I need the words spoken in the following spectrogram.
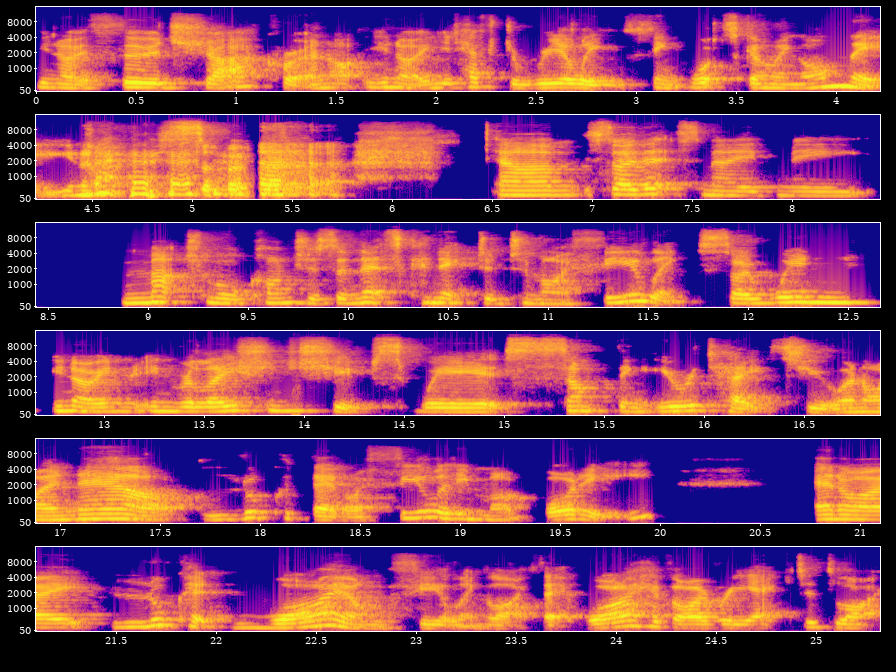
you know, third chakra. And, I, you know, you'd have to really think what's going on there, you know. so, um, so that's made me much more conscious and that's connected to my feelings. So when you know in, in relationships where something irritates you and i now look at that i feel it in my body and i look at why i'm feeling like that why have i reacted like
